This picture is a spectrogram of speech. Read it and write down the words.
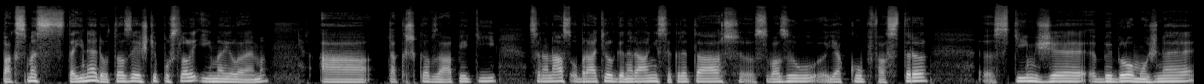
Pak jsme stejné dotazy ještě poslali e-mailem a takřka v zápětí se na nás obrátil generální sekretář svazu Jakub Faster s tím, že by bylo možné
